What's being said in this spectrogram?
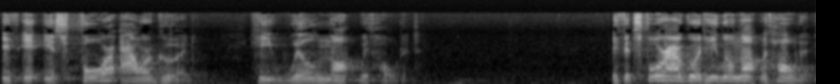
if it is for our good, he will not withhold it. If it's for our good, he will not withhold it.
